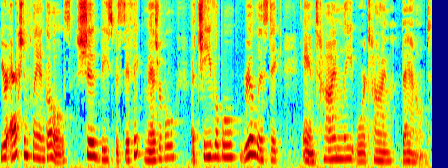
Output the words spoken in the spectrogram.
Your action plan goals should be specific, measurable, achievable, realistic, and timely or time bound.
